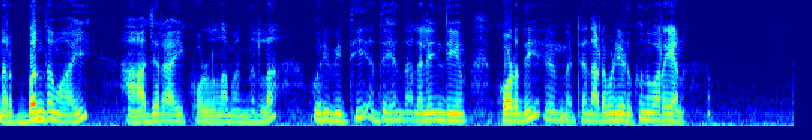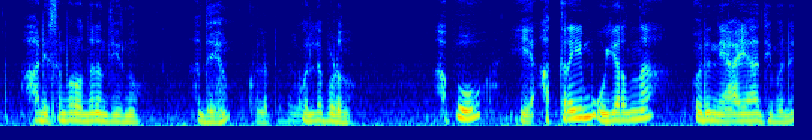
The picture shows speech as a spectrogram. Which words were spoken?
നിർബന്ധമായി ഹാജരായി കൊള്ളണമെന്നുള്ള ഒരു വിധി അദ്ദേഹം അല്ലെങ്കിൽ എന്ത് ചെയ്യും? കോടതി മറ്റേ നടപടിയെടുക്കും എന്ന് പറയാണ്. ആ ഡിസംബർ ഒന്നിന് എന്ത് ചെയ്യുന്നു? അദ്ദേഹം കൊല്ലപ്പെടുന്നു. അപ്പോൾ ഈ അത്രയും ഉയർന്ന ഒരു ന്യായാധിപന്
